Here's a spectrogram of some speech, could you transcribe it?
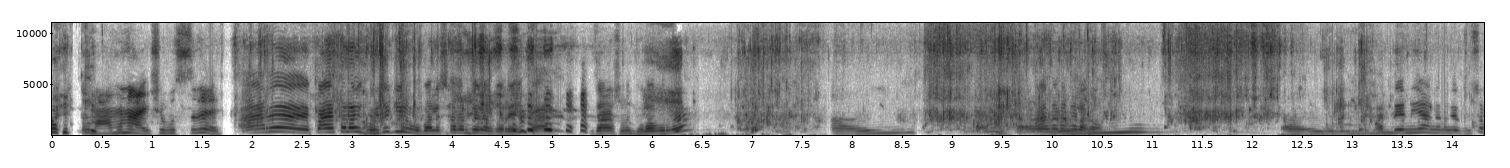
ওই তো মা মনে এসে বসছে রে। আরে পায়ের তলায় ঘষে কি হব বালে সাবান বেকার করে। যাওয়ার সময় ধুলা পড়বে। আঙ্গান আঙ্গে লাগাও হাত দিয়ে নিয়ে আঙ্গান ঘষে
